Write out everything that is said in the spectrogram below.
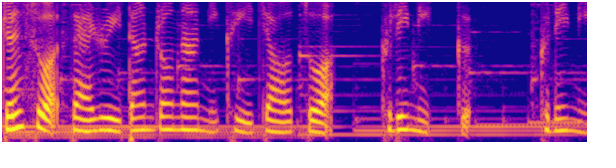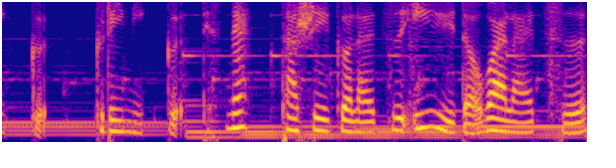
诊所在日语当中呢，你可以叫做 clinic clinic。clinic，ですね，它是一个来自英语的外来词。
